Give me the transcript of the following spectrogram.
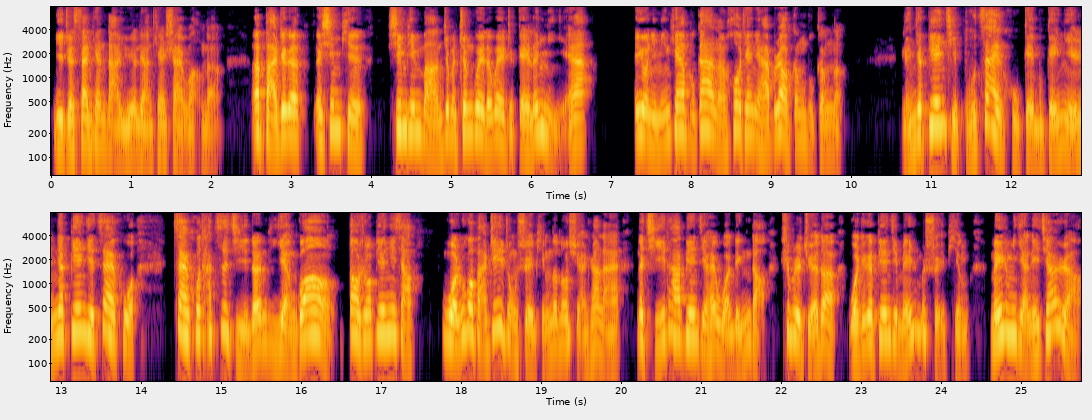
你这三天打鱼两天晒网的，呃，把这个新品新品榜这么珍贵的位置给了你，哎呦，你明天不干了，后天你还不知道更不更呢？人家编辑不在乎给不给你，人家编辑在乎在乎他自己的眼光，到时候编辑想。我如果把这种水平的都选上来，那其他编辑还有我领导，是不是觉得我这个编辑没什么水平，没什么眼力劲儿啊？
